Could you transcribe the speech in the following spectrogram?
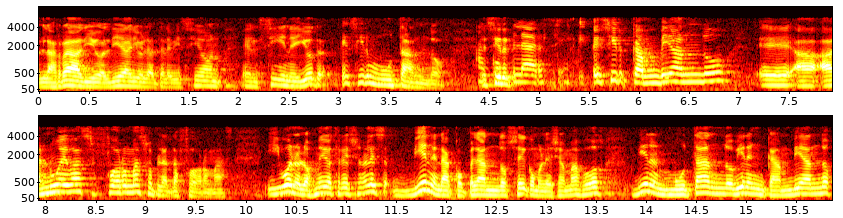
la radio, el diario, la televisión, el cine y otras, es ir mutando. Es ir, es ir cambiando eh, a, nuevas formas o plataformas. Y bueno, los medios tradicionales vienen acoplándose, como le llamás vos, vienen mutando, vienen cambiando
